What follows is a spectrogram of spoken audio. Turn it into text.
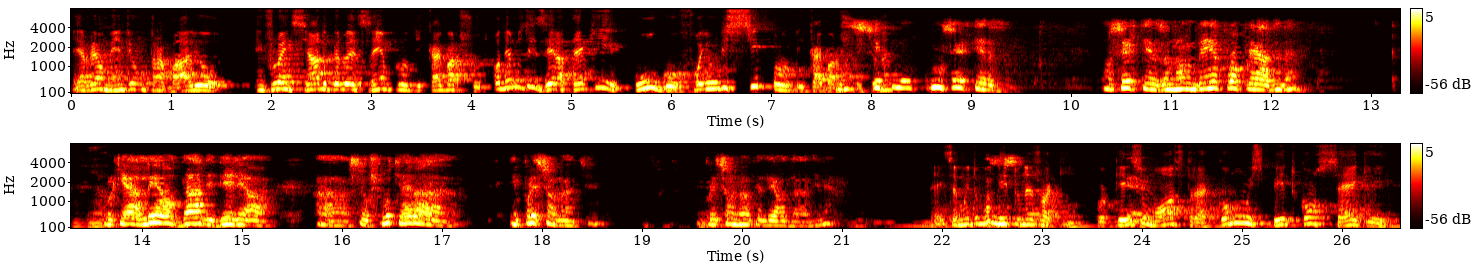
é realmente um trabalho influenciado pelo exemplo de Kai Barchuto. Podemos dizer até que Hugo foi um discípulo de Kai Barchuto, né? discípulo, né? Com certeza. Com certeza, um nome bem apropriado, né? É. Porque a lealdade dele a a seu chute era impressionante. Impressionante a lealdade, né? É, isso é muito bonito, né, Joaquim? Porque isso é. mostra como um espírito consegue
